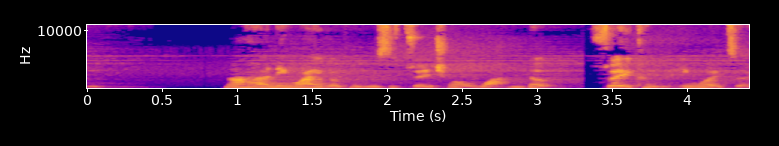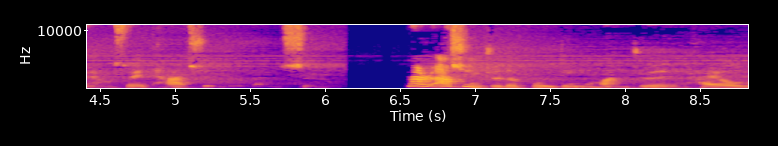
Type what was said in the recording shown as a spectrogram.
第一。嗯、然后还有另外一个可能是追求玩乐，所以可能因为这样，所以他选择单身。那阿旭，你觉得不一定的话，你觉得还有？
